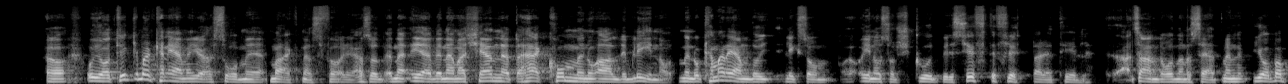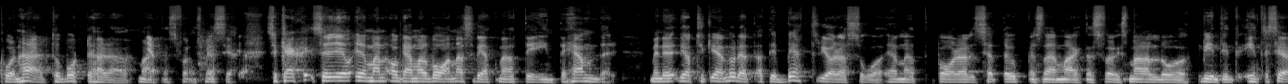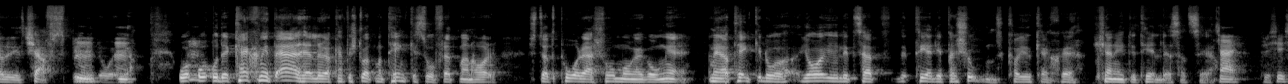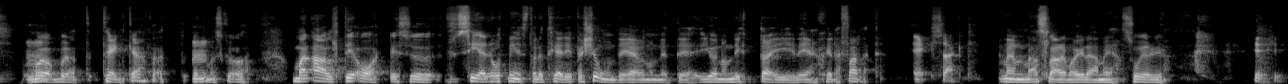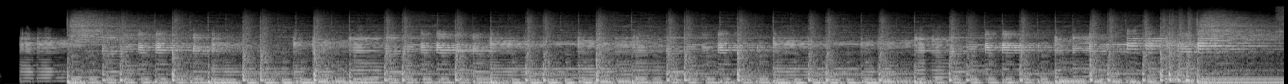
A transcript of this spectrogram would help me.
Ja, och jag tycker man kan även göra så med marknadsföring. Alltså, när, även när man känner att det här kommer nog aldrig bli något. Men då kan man ändå liksom, i någon sorts goodwill-syfte flytta det till alltså anordnaren och säga att men jobba på den här, ta bort det här äh, marknadsföringsmässiga. Ja. Så, kanske, så är man av gammal vana så vet man att det inte händer. Men det, jag tycker ändå det, att det är bättre att göra så än att bara sätta upp en sån här marknadsföringsmall och vi är inte intresserade av ditt tjafs. Mm, då, mm. Och, och, och, det kanske vi inte är heller. Jag kan förstå att man tänker så för att man har stött på det här så många gånger. Men jag tänker då, jag är ju lite så att tredje person ska ju kanske, känner inte till det så att säga. Nej, precis. Mm. Har jag börjat tänka att, att mm. man ska, om man alltid är artig så ser åtminstone tredje person det även om det inte gör någon nytta i det enskilda fallet. Exakt. Men man slarvar ju där med, så är det ju.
